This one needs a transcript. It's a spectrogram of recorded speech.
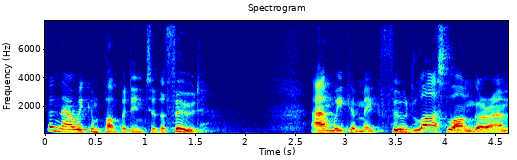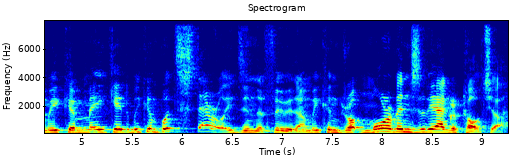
but now we can pump it into the food. And we can make food last longer, and we can make it, we can put steroids in the food, and we can drop more of it into the agriculture.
